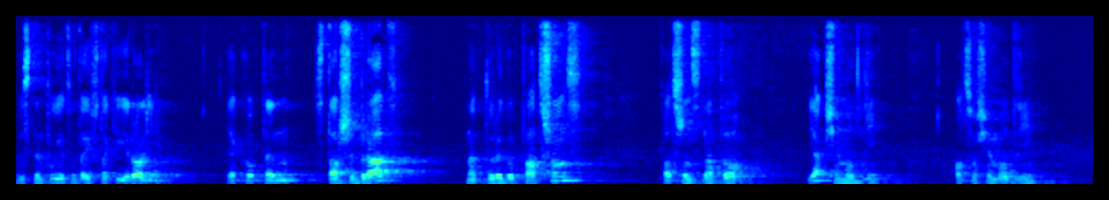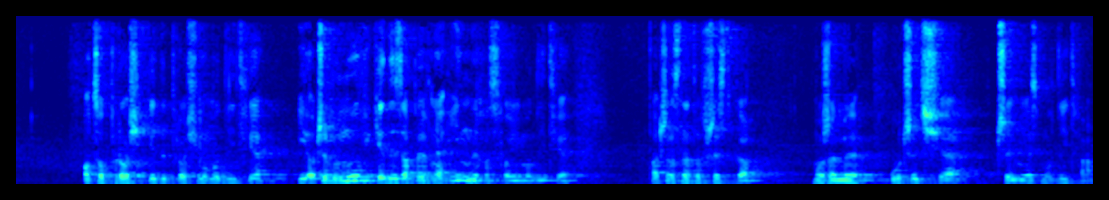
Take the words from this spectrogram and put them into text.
występuje tutaj w takiej roli, jako ten starszy brat, na którego patrząc, patrząc na to, jak się modli, o co się modli, o co prosi, kiedy prosi o modlitwie i o czym mówi, kiedy zapewnia innych o swojej modlitwie. Patrząc na to wszystko, możemy uczyć się, czym jest modlitwa.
